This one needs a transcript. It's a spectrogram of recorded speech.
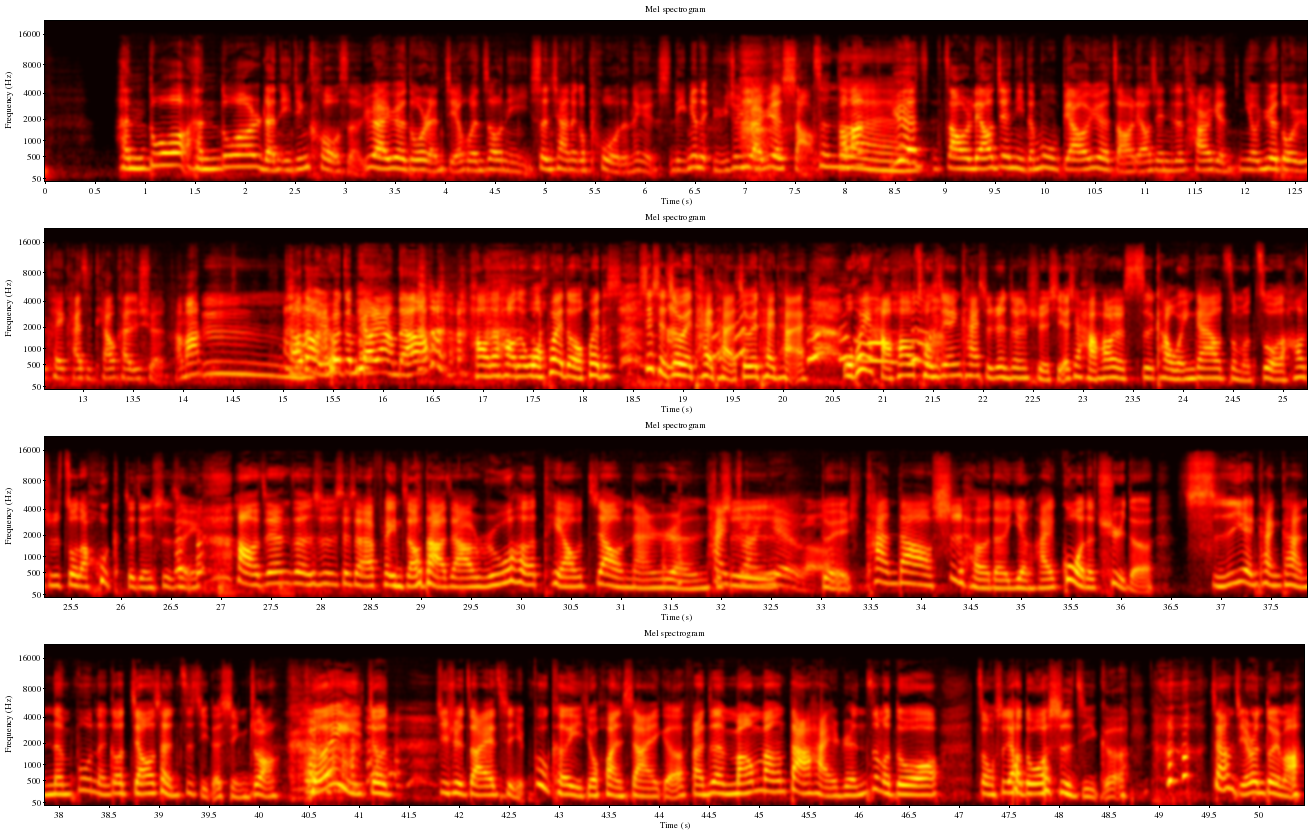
很多很多人已经 close 了，越来越多人结婚之后，你剩下那个破的那个里面的鱼就越来越少，真的好吗？欸越早了解你的目标，越早了解你的 target，你有越多鱼可以开始挑，开始选，好吗？嗯，挑到鱼会更漂亮的啊！好的，好的，我会的，我会的。谢谢这位太太，这位太太，我会好好从今天开始认真学习，而且好好的思考我应该要怎么做，然后就是做到 hook 这件事情。好，今天真的是谢谢 a p p l i n 教大家如何调教男人，就是太专业了。，对，看到适合的眼还过得去的。实验看看能不能够教成自己的形状，可以就继续在一起，不可以就换下一个。反正茫茫大海人这么多，总是要多试几个。这样结论对吗？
